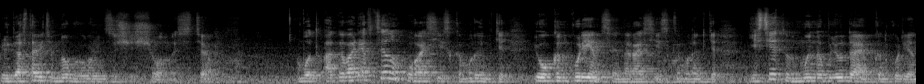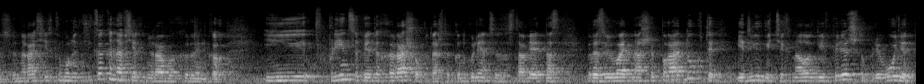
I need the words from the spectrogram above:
предоставить им новый уровень защищенности. Вот, а говоря в целом о российском рынке и о конкуренции на российском рынке, естественно, мы наблюдаем конкуренцию на российском рынке, как и на всех мировых рынках. И, в принципе, это хорошо, потому что конкуренция заставляет нас развивать наши продукты и двигать технологии вперед, что приводит,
